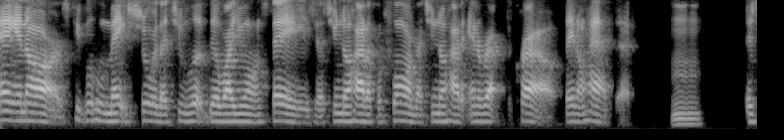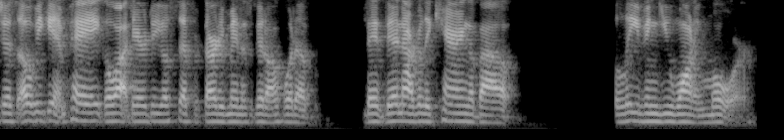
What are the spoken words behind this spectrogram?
A&Rs, people who make sure that you look good while you're on stage, that you know how to perform, that you know how to interact with the crowd. They don't have that. Mhm. It's just, oh, we getting paid, go out there, do your set for 30 minutes, get off, whatever. They they're not really caring about leaving you wanting more.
